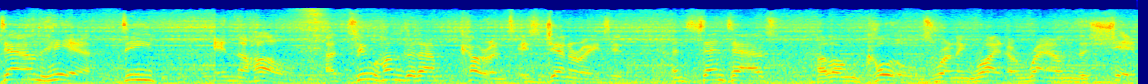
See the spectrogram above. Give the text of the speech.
Down here, deep in the hull, a 200 amp current is generated and sent out along coils running right around the ship.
